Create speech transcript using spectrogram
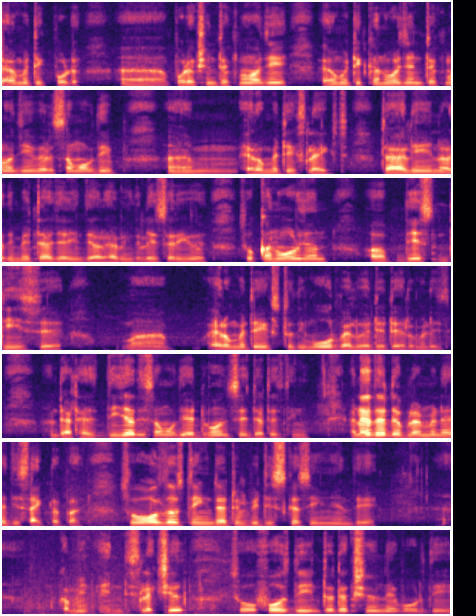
aromatic produ uh, production technology, aromatic conversion technology where some of the um, aromatics like toluene or the metagerine they are having the lesser use. So, conversion of this these uh, uh, aromatics to the more value added aromatics and that has these are the some of the advances that is thing. Another development is the cyclopus. So, all those things that will be discussing in the uh, coming in this lecture. So, first the introduction about the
